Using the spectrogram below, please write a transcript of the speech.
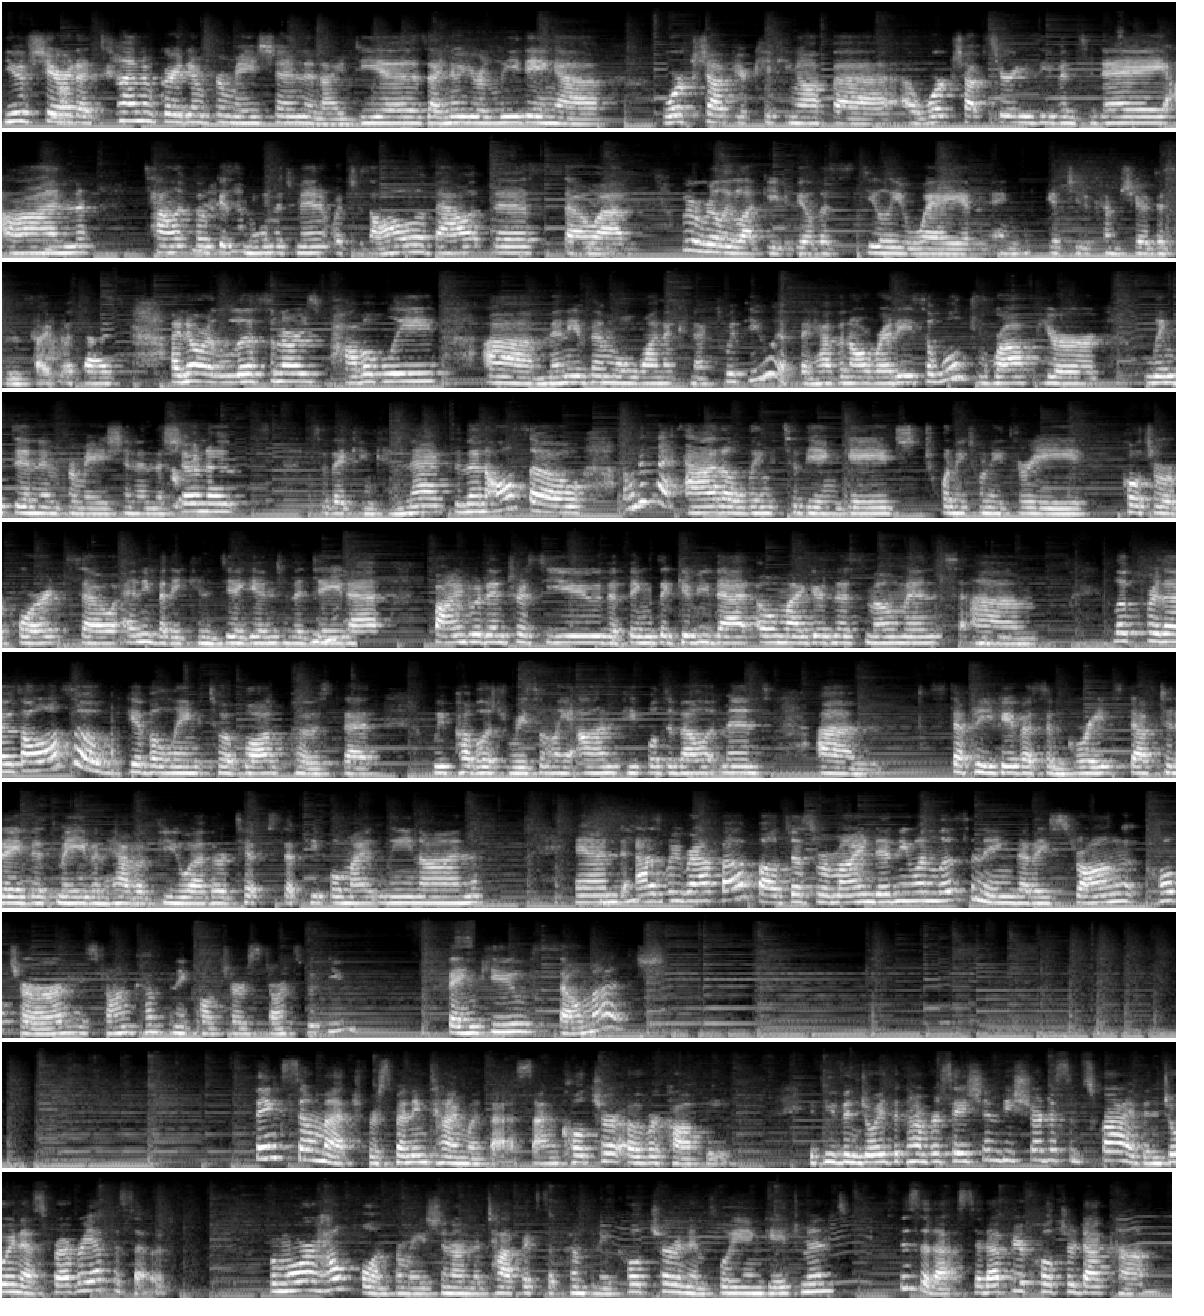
You have shared a ton of great information and ideas. I know you're leading a workshop, you're kicking off a, a workshop series even today on talent focused management, which is all about this. So, um, we were really lucky to be able to steal you away and, and get you to come share this insight with us. I know our listeners probably, um, many of them will want to connect with you if they haven't already. So we'll drop your LinkedIn information in the show notes so they can connect. And then also, I'm going to add a link to the Engage 2023 culture report so anybody can dig into the mm-hmm. data, find what interests you, the things that give you that oh my goodness moment. Um, look for those. I'll also give a link to a blog post that we published recently on people development. Um, Stephanie, you gave us some great stuff today. This may even have a few other tips that people might lean on. And mm-hmm. as we wrap up, I'll just remind anyone listening that a strong culture, a strong company culture starts with you. Thank you so much. Thanks so much for spending time with us on Culture Over Coffee. If you've enjoyed the conversation, be sure to subscribe and join us for every episode. For more helpful information on the topics of company culture and employee engagement, visit us at upyourculture.com.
